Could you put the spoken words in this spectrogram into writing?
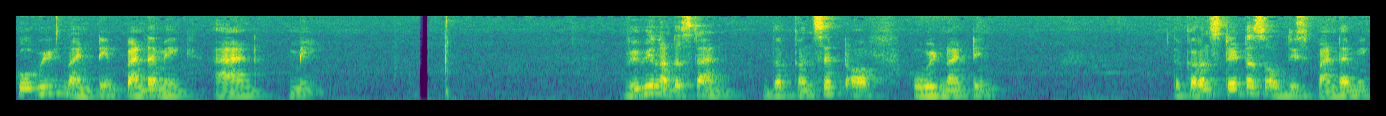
COVID 19 pandemic and me. We will understand the concept of COVID 19, the current status of this pandemic,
